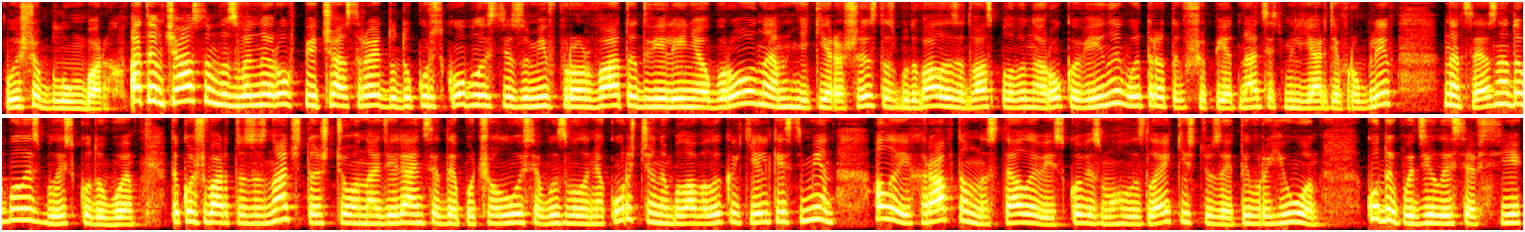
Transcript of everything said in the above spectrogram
Пише Блумберг. А тим часом визвольний рух під час рейду до Курської області зумів прорвати дві лінії оборони, які рашисти збудували за два з половиною роки війни, витративши 15 мільярдів рублів. На це знадобилось близько доби. Також варто зазначити, що на ділянці, де почалося визволення Курщини, була велика кількість мін, але їх раптом не стали. Військові змогли з легкістю зайти в регіон. Куди поділися всі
